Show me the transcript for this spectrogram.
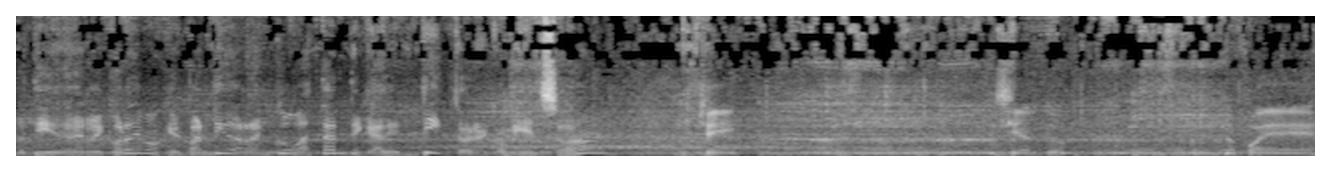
Partido. Recordemos que el partido arrancó bastante calentito en el comienzo. ¿no? Sí, es cierto. Lo fue,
